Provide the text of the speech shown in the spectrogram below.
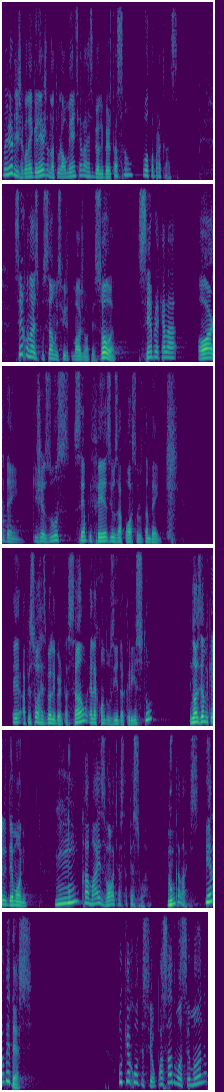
primeiro dia chegou na igreja, naturalmente, ela recebeu a libertação e voltou para casa. Sempre quando nós expulsamos o espírito mal de uma pessoa, sempre aquela ordem que Jesus sempre fez e os apóstolos também. A pessoa recebeu a libertação, ela é conduzida a Cristo, e nós vemos aquele demônio, nunca mais volte a esta pessoa. Nunca mais. E ele obedece. O que aconteceu? Passado uma semana,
